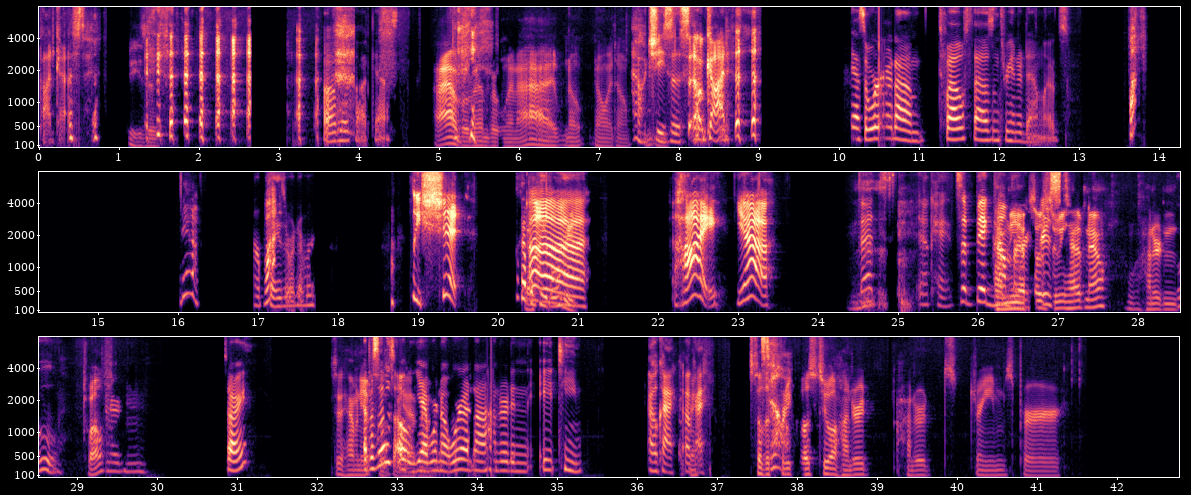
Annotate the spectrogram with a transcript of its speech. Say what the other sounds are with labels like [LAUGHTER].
podcast. [LAUGHS] Jesus, Other podcast. I [LAUGHS] remember when I no no I don't. oh Jesus! Oh God! Yeah, so we're at um 12,300 downloads. What? Yeah. Or What? plays or whatever. Holy shit! A couple people. Uh, hi. Yeah, that's [CLEARS THROAT] okay. It's a big How number. many episodes do we have now? 112. 100 and- Sorry? So how many Episodes? do we Oh, yeah, now? we're no, we're at 118. Okay, Okay. okay. So that's Still. pretty close to 100 100 streams per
